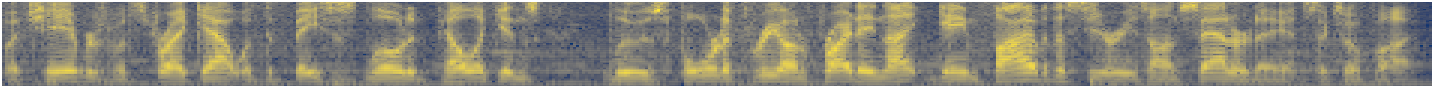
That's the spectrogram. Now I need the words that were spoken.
but Chavers would strike out with the bases loaded. Pelicans lose 4 to 3 on Friday night, game five of the series on Saturday at 6.05.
